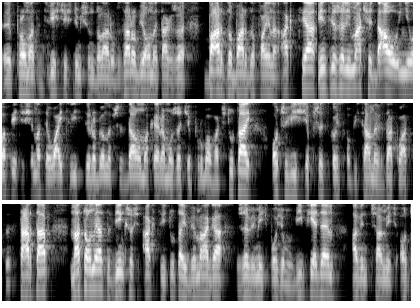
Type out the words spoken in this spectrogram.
e, Promat 270 dolarów zarobione, także bardzo, bardzo fajna akcja. Więc jeżeli macie DAO i nie łapiecie się na te whitelisty robione przez DAO Makera, możecie próbować tutaj. Oczywiście wszystko jest opisane w zakładce Startup. Natomiast większość akcji tutaj wymaga, żeby mieć poziom VIP1, a więc trzeba mieć od,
